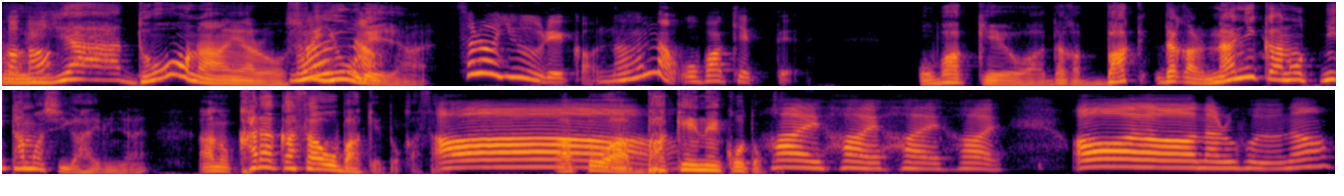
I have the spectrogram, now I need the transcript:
方？いやー、どうなんやろう。それ幽霊じゃない？それは幽霊かなんなんお化けって？お化けはだからばだから何かのに魂が入るんじゃない？あのカラカサお化けとかさ。ああとはー化け猫とか、はいはいはいはい。あーなるほどな。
